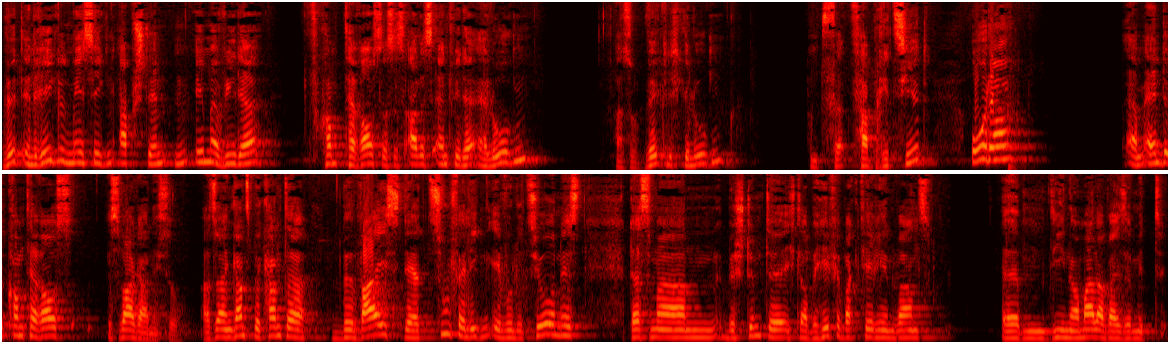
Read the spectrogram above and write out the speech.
wird in regelmäßigen Abständen immer wieder, kommt heraus, das ist alles entweder erlogen, also wirklich gelogen und fabriziert, oder am Ende kommt heraus, es war gar nicht so. Also ein ganz bekannter Beweis der zufälligen Evolution ist, dass man bestimmte, ich glaube Hefebakterien waren es, ähm, die normalerweise mit,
